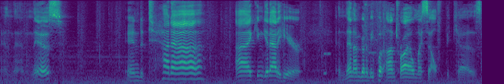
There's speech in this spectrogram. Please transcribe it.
and then this, and ta-da! I can get out of here. And then I'm going to be put on trial myself because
